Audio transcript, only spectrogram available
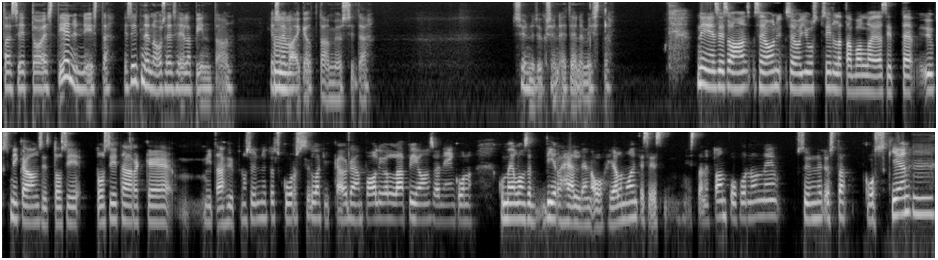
tai se et ole edes tiennyt niistä ja sitten ne nousee siellä pintaan. Ja se mm. vaikeuttaa myös sitä synnytyksen etenemistä. Niin, siis on, se, on, se on just sillä tavalla. Ja sitten yksi, mikä on siis tosi, tosi tärkeä, mitä hypnosynnytyskurssillakin käydään paljon läpi, on se, niin kun, kun meillä on se virheellinen ohjelmointi, siis mistä nyt on puhunut, niin synnytystä koskien. Mm.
